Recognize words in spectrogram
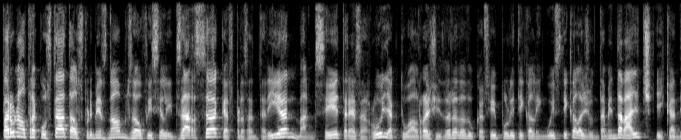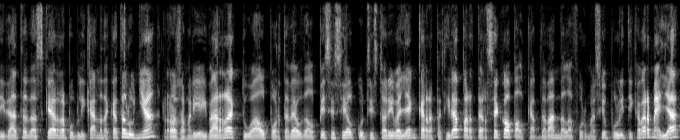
Per un altre costat, els primers noms a oficialitzar-se que es presentarien van ser Teresa Rull, actual regidora d'Educació i Política Lingüística a l'Ajuntament de Valls i candidata d'Esquerra Republicana de Catalunya, Rosa Maria Ibarra, actual portaveu del PSC al consistori Vallenc, que repetirà per tercer cop al capdavant de la formació política vermella,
